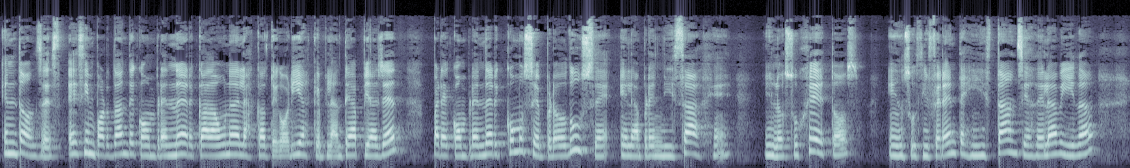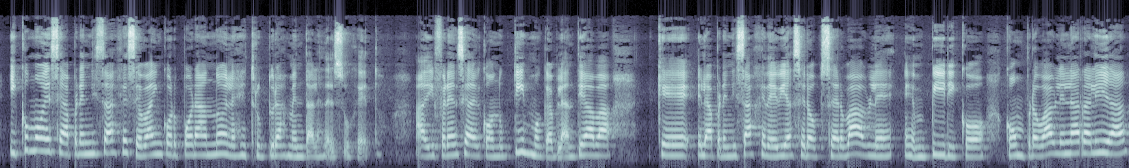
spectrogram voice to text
Entonces, es importante comprender cada una de las categorías que plantea Piaget para comprender cómo se produce el aprendizaje en los sujetos, en sus diferentes instancias de la vida, y cómo ese aprendizaje se va incorporando en las estructuras mentales del sujeto. A diferencia del conductismo que planteaba que el aprendizaje debía ser observable, empírico, comprobable en la realidad,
